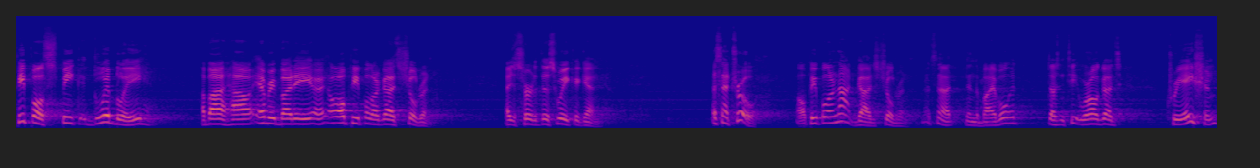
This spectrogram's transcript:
People speak glibly about how everybody, uh, all people are God's children. I just heard it this week again. That's not true. All people are not God's children. That's not in the Bible. It doesn't teach. We're all God's creation.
